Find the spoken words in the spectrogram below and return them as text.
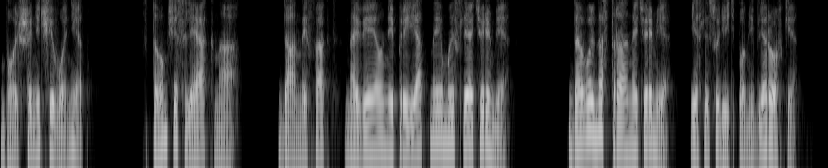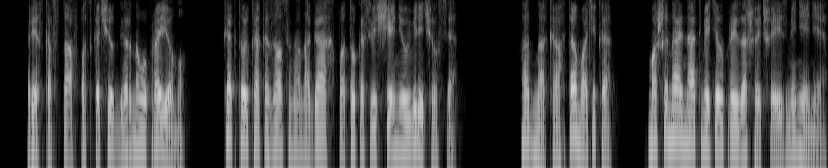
Больше ничего нет. В том числе окна. Данный факт навеял неприятные мысли о тюрьме. Довольно странной тюрьме, если судить по меблировке. Резко встав, подскочил к дверному проему. Как только оказался на ногах, поток освещения увеличился. Однако автоматика. Машинально отметил произошедшее изменение.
